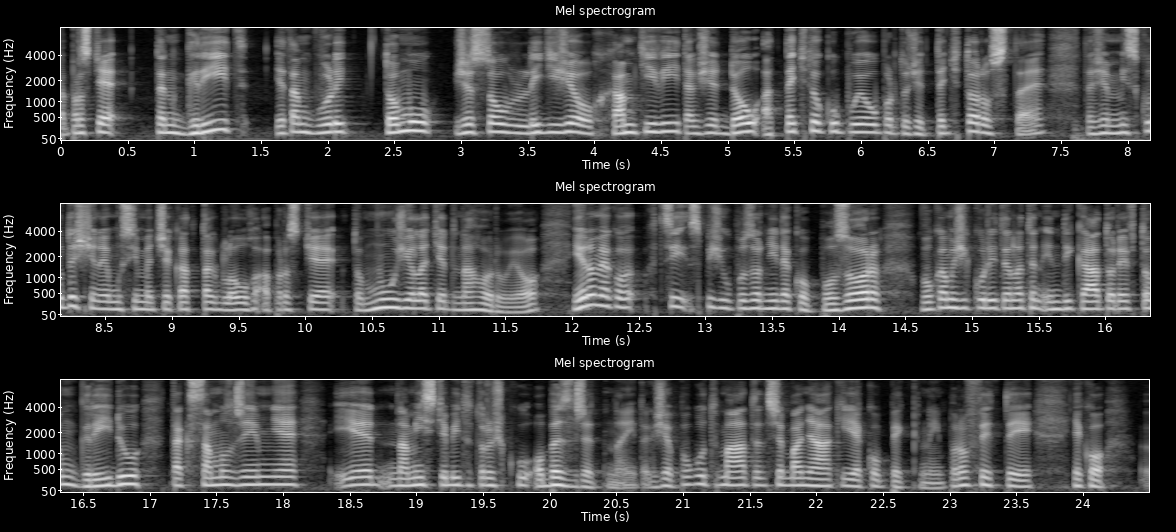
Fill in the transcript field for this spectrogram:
eh, prostě ten grid je tam kvůli tomu, že jsou lidi, že jo, chamtiví, takže jdou a teď to kupujou, protože teď to roste, takže my skutečně nemusíme čekat tak dlouho a prostě to může letět nahoru, jo. Jenom jako chci spíš upozornit jako pozor, v okamžiku, kdy tenhle ten indikátor je v tom gridu, tak samozřejmě je na místě být trošku obezřetný. Takže pokud máte třeba nějaký jako pěkný profity, jako e,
